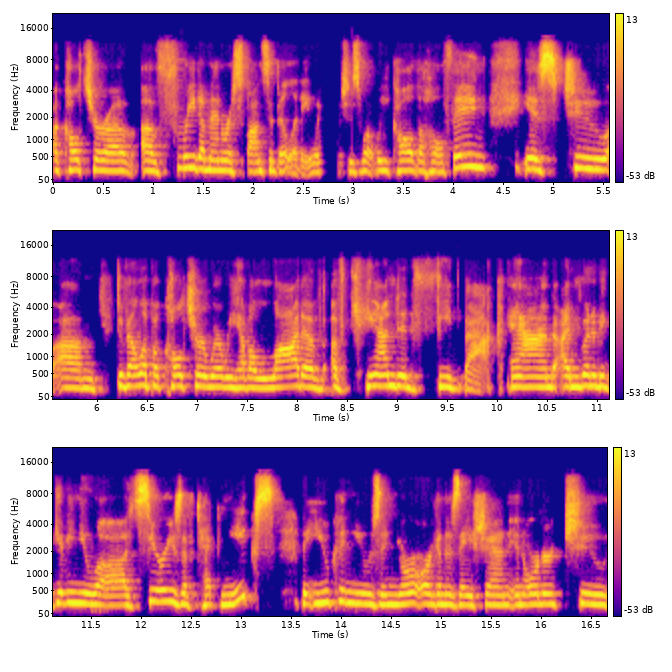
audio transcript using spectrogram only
a culture of, of freedom and responsibility, which is what we call the whole thing, is to um, develop a culture where we have a lot of, of candid feedback. And I'm going to be giving you a series of techniques that you can use in your organization in order to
